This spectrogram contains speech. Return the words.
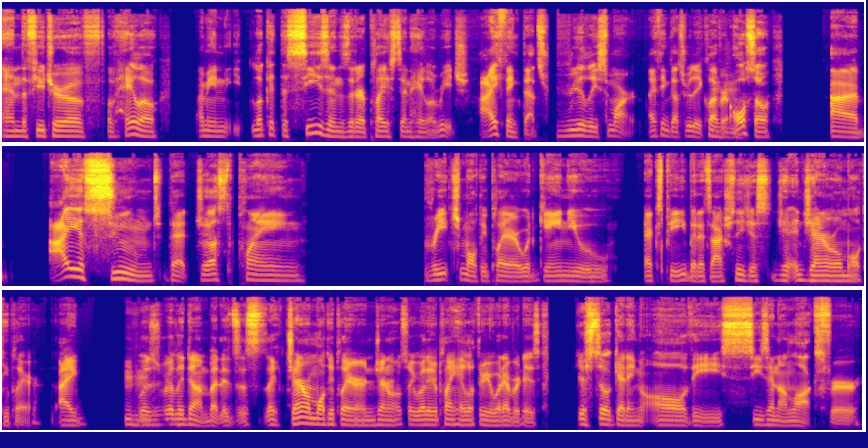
and the future of of Halo, I mean, look at the seasons that are placed in Halo Reach. I think that's really smart. I think that's really clever. Mm-hmm. Also, uh, I assumed that just playing Reach multiplayer would gain you XP, but it's actually just g- general multiplayer. I mm-hmm. was really dumb, but it's just like general multiplayer in general. So whether you're playing Halo 3 or whatever it is, you're still getting all the season unlocks for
